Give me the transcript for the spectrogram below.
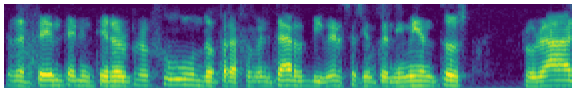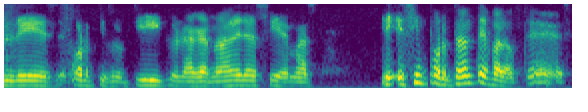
de repente al interior profundo para fomentar diversos emprendimientos rurales, hortifrutícolas, ganaderas y demás. ¿Es importante para ustedes?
